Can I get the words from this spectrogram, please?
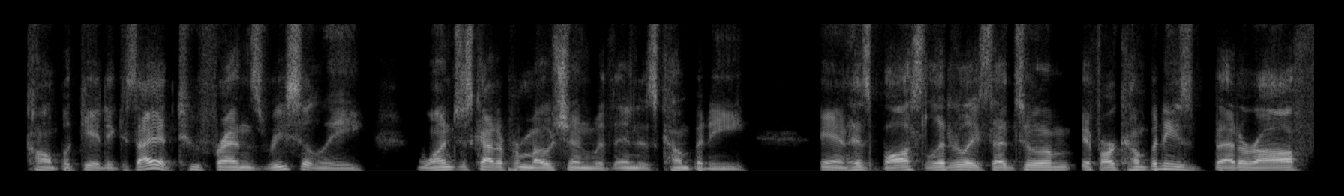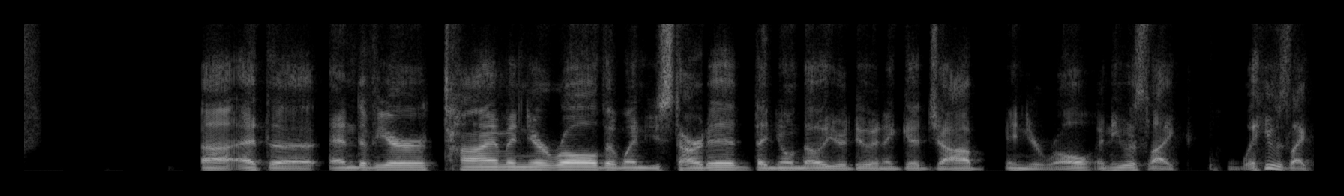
complicated because I had two friends recently. One just got a promotion within his company, and his boss literally said to him, If our company's better off uh, at the end of your time in your role than when you started, then you'll know you're doing a good job in your role. And he was like, he was like,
